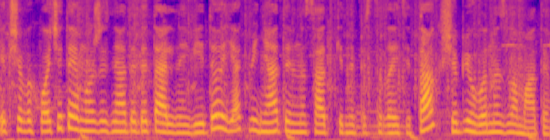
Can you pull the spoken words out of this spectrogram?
Якщо ви хочете, я можу зняти детальне відео, як міняти насадки на пістолеті так, щоб його не зламати.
